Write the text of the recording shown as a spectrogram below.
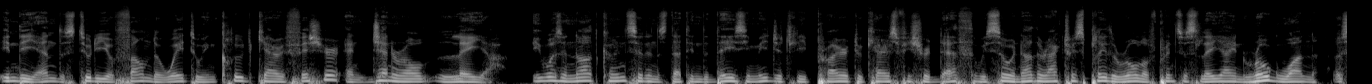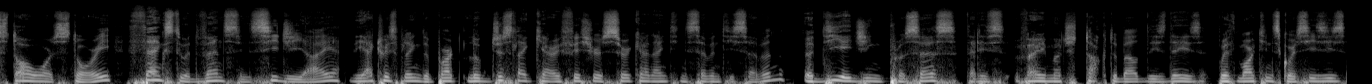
In the end, the studio found a way to include Carrie Fisher and General Leia. It was an odd coincidence that in the days immediately prior to Carrie Fisher's death, we saw another actress play the role of Princess Leia in Rogue One, a Star Wars story. Thanks to advances in CGI, the actress playing the part looked just like Carrie Fisher circa 1977, a de-aging process that is very much talked about these days with Martin Scorsese's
